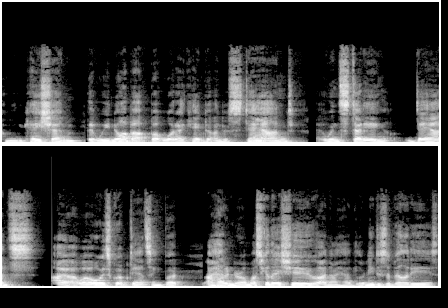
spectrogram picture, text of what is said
communication that we know about. But what I came to understand when studying dance, I, I always grew up dancing, but I had a neuromuscular issue and I had learning disabilities.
